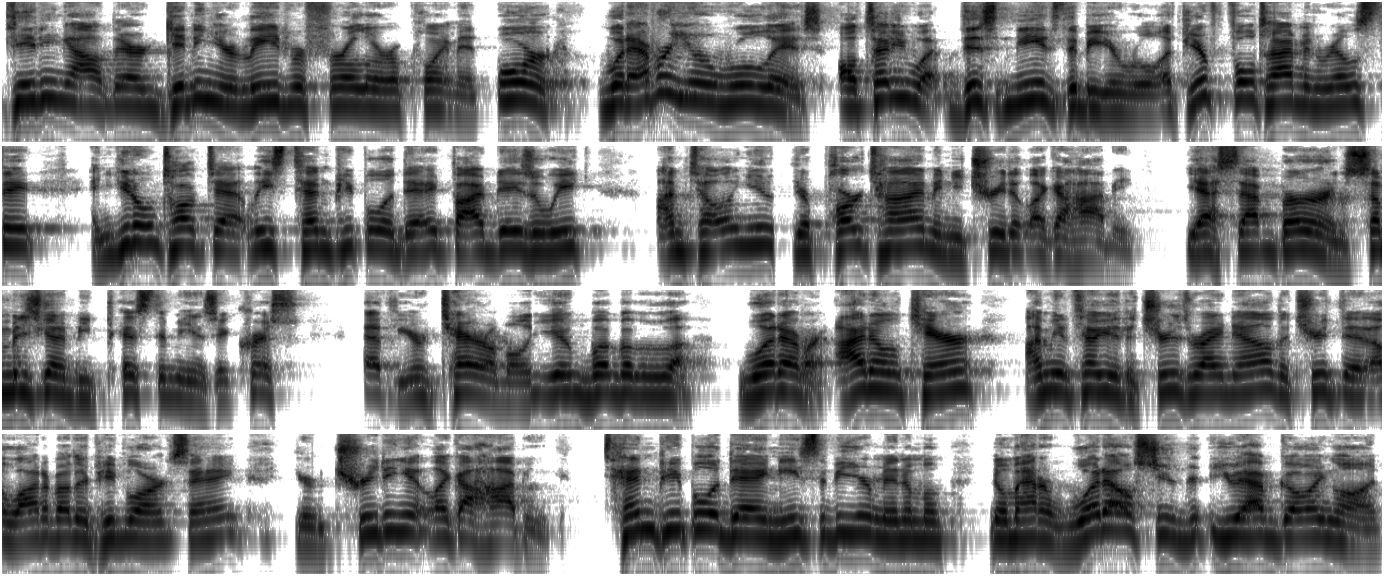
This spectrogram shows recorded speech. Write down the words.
getting out there, getting your lead referral or appointment, or whatever your rule is. I'll tell you what, this needs to be your rule. If you're full time in real estate and you don't talk to at least 10 people a day, five days a week, I'm telling you, you're part time and you treat it like a hobby. Yes, that burns. Somebody's going to be pissed at me and say, Chris, F, you're terrible. You blah, blah, blah, blah. Whatever. I don't care. I'm going to tell you the truth right now, the truth that a lot of other people aren't saying. You're treating it like a hobby. 10 people a day needs to be your minimum, no matter what else you, you have going on.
